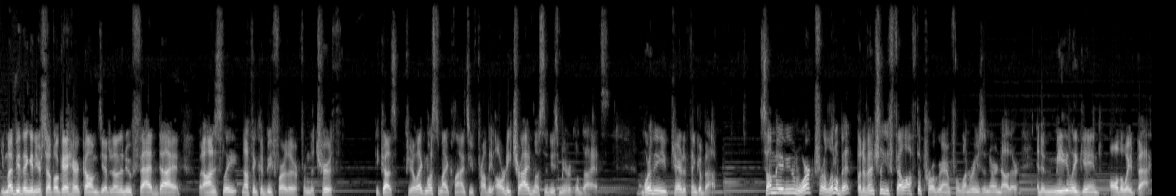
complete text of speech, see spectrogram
you might be thinking to yourself, okay, here comes yet another new fad diet, but honestly, nothing could be further from the truth. Because if you're like most of my clients, you've probably already tried most of these miracle diets, more than you care to think about. Some may have even worked for a little bit, but eventually you fell off the program for one reason or another and immediately gained all the weight back.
